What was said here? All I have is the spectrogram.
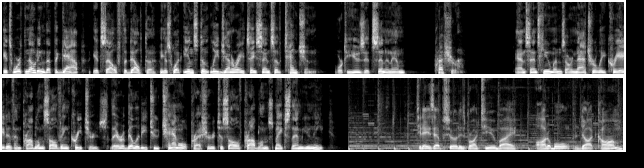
It's worth noting that the gap, itself, the delta, is what instantly generates a sense of tension, or to use its synonym, pressure. And since humans are naturally creative and problem solving creatures, their ability to channel pressure to solve problems makes them unique. Today's episode is brought to you by Audible.com.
